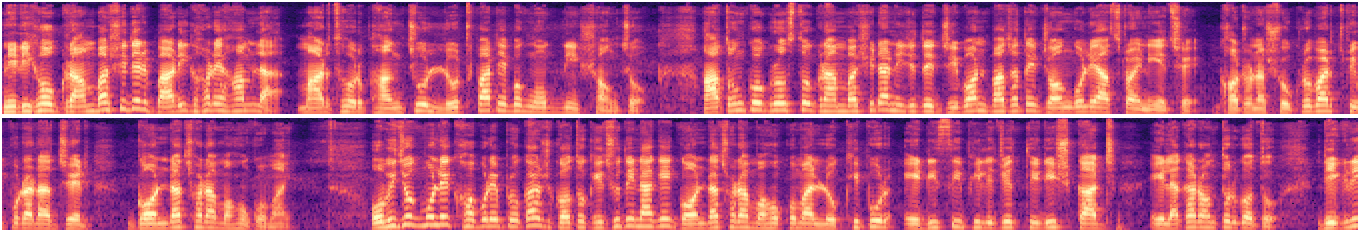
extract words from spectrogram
নিরীহ গ্রামবাসীদের বাড়িঘরে হামলা, মারধর, ভাঙচুর, লুটপাট এবং অগ্নির সংযোগ আতঙ্কগ্রস্ত গ্রামবাসীরা নিজেদের জীবন বাঁচাতে জঙ্গলে আশ্রয় নিয়েছে। ঘটনা শুক্রবার ত্রিপুরা রাজ্যের গন্ডাছড়া মহকুমায়। অভিযোগমূলক খবরে প্রকাশ, গত কিছুদিন আগে গন্ডাছড়া মহকুমার লক্ষ্মীপুর এডিসি ভিলেজের তিরিশ কাঠ এলাকার অন্তর্গত। ডিগ্রি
